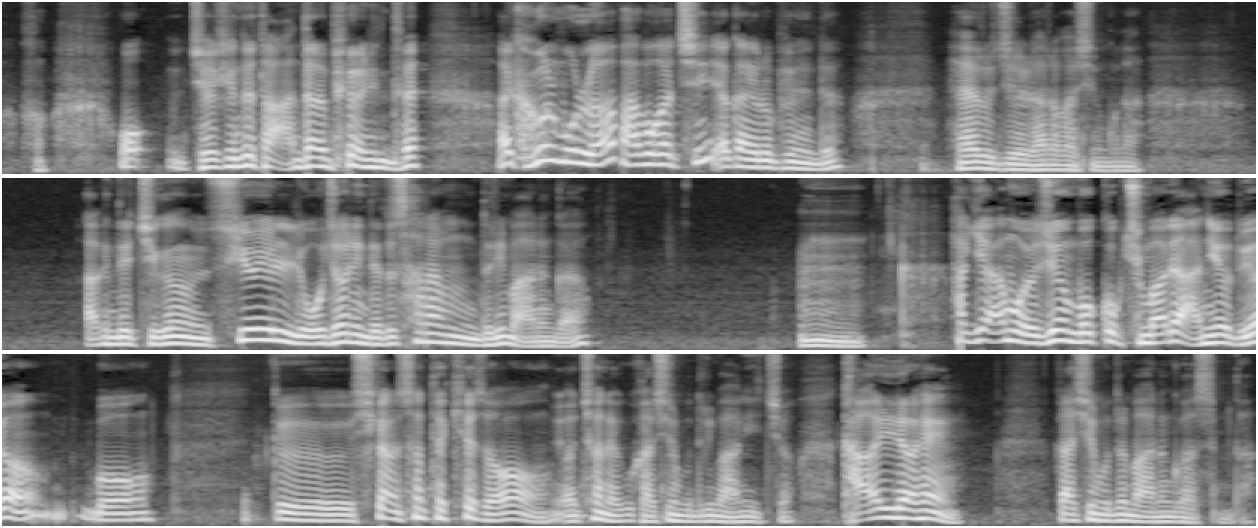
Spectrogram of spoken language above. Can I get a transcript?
어, 제신들 다 안다는 표현인데. 아니 그걸 몰라? 바보같이? 약간 이런 표현인데. 해루질 하러 가시는구나. 아 근데 지금 수요일 오전인데도 사람들이 많은가요? 음. 하기야 뭐 요즘 뭐 꼭 주말에 아니어도요. 뭐 그 시간을 선택해서 연차 내고 가시는 분들이 많이 있죠. 가을 여행 가시는 분들 많은 것 같습니다.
